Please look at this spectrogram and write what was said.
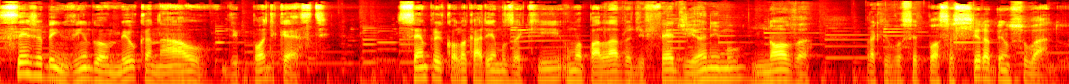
Seja bem-vindo ao meu canal de podcast. Sempre colocaremos aqui uma palavra de fé, de ânimo nova, para que você possa ser abençoado.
